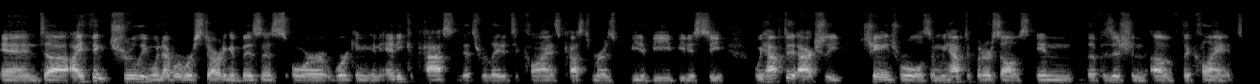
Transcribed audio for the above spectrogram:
And uh, I think truly, whenever we're starting a business or working in any capacity that's related to clients, customers, B2B, B2C, we have to actually change roles and we have to put ourselves in the position of the client.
